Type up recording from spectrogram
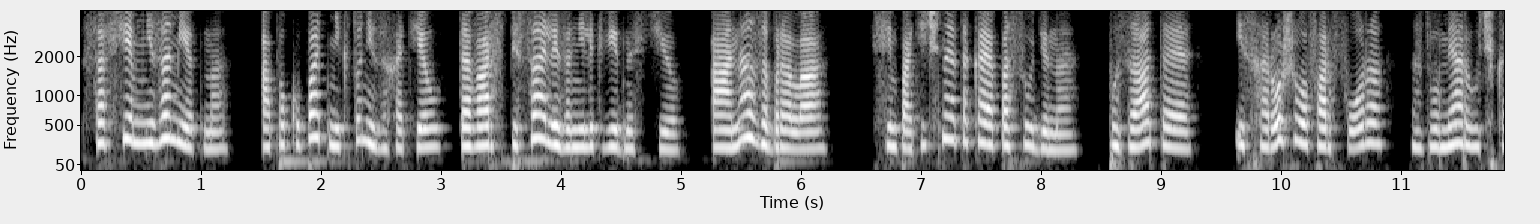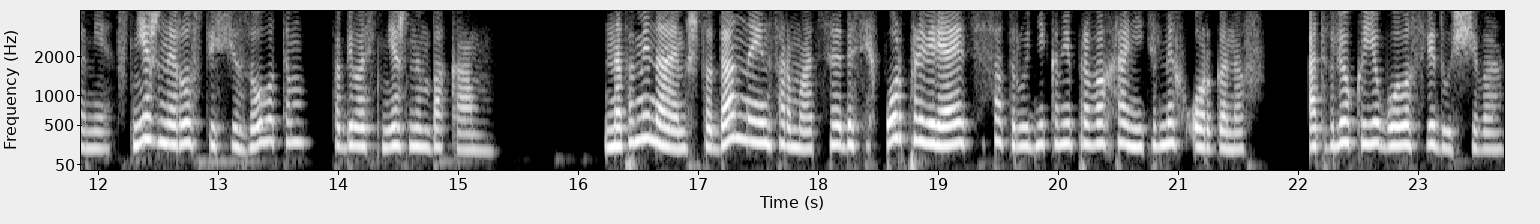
Совсем незаметно. А покупать никто не захотел. Товар списали за неликвидностью. А она забрала. Симпатичная такая посудина. Пузатая, из хорошего фарфора, с двумя ручками, с нежной росписью золотом по белоснежным бокам. Напоминаем, что данная информация до сих пор проверяется сотрудниками правоохранительных органов. Отвлек ее голос ведущего.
